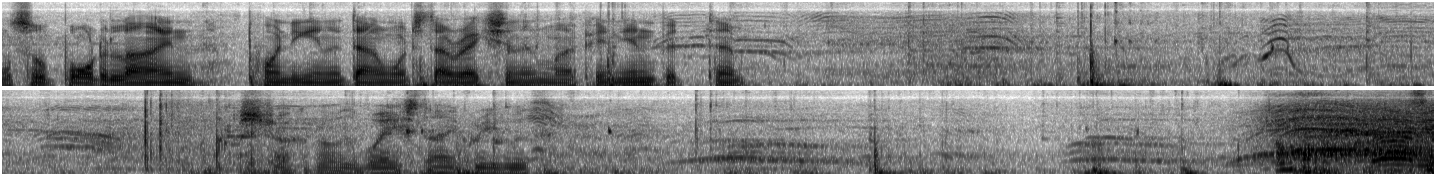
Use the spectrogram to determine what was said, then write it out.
Also borderline, pointing in a downwards direction, in my opinion, but um, go with waste. I agree with. Oh, that's a.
